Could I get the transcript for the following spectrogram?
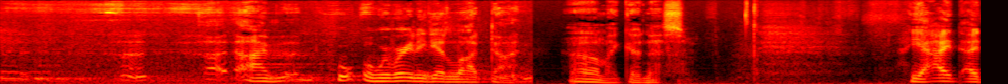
uh, I, we're going to get a lot done. Oh my goodness. Yeah, I, I,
